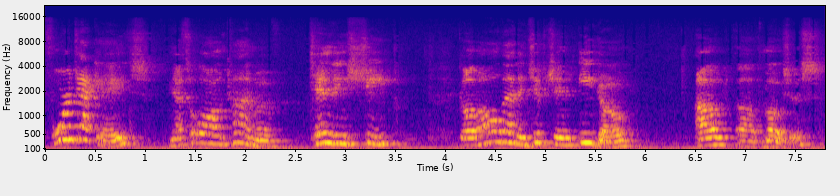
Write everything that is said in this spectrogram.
four decades, that's a long time of tending sheep got all that Egyptian ego out of Moses.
